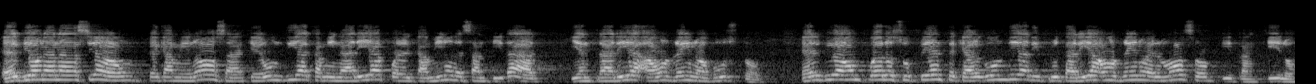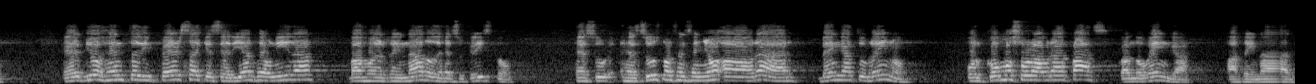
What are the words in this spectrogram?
él vio una nación pecaminosa que un día caminaría por el camino de santidad y entraría a un reino justo. Él vio a un pueblo sufriente que algún día disfrutaría un reino hermoso y tranquilo. Él vio gente dispersa que serían reunida bajo el reinado de Jesucristo. Jesús, nos enseñó a orar, venga a tu reino, por cómo solo habrá paz cuando venga a reinar.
